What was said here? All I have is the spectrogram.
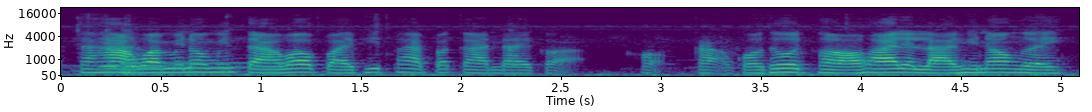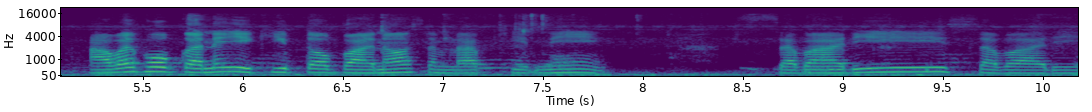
ถ้าหากว่าไม่น้องมินตาว่าไปผิดพลาดประการใดก็ขอกราบขอโทษขออภัยหลายๆพี่น้องเลยเอาไว้พบกันในอีกคลิปต่อไปเนาะสำหรับคลิปนี้สบายดีสบายดี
